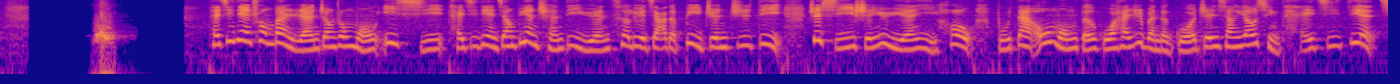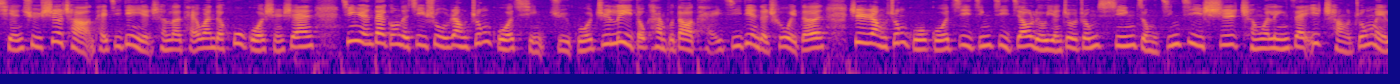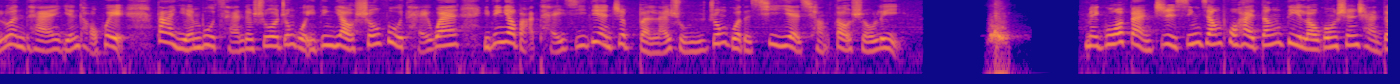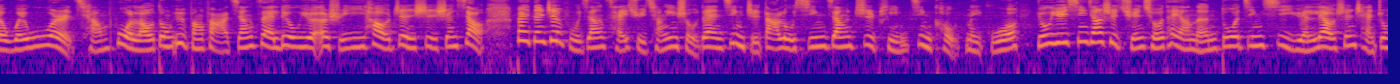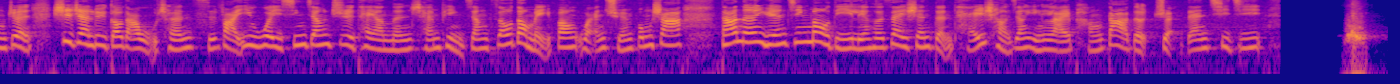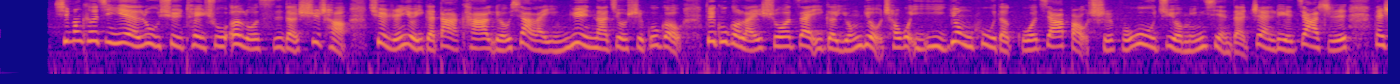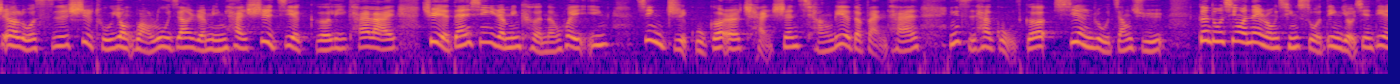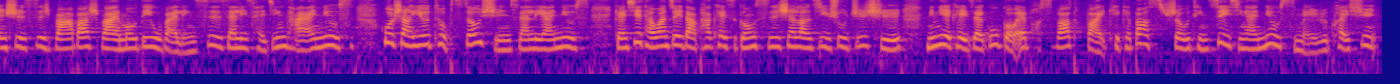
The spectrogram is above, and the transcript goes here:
台积电创办人张忠谋一席，台积电将变成地缘策略家的必争之地。这席神预言以后，不但欧盟、德国和日本等国争相邀请台积电前去设厂，台积电也成了台湾的护国神山。晶圆代工的技术让中国请举国之力都看不到台积电的车尾灯，这让中国国际经济交流研究中心总经济师陈文林在一场中美论坛研讨会大言不惭地说：“中国一定要收复台。”台湾一定要把台积电这本来属于中国的企业抢到手里。美国反制新疆迫害当地劳工生产的维吾尔强迫劳动预防法将在六月二十一号正式生效。拜登政府将采取强硬手段，禁止大陆新疆制品进口美国。由于新疆是全球太阳能多晶系原料生产重镇，市占率高达五成，此法意味新疆制太阳能产品将遭到美方完全封杀。达能源、金茂迪、联合再生等台厂将迎来庞大的转单契机。西方科技业陆续退出俄罗斯的市场，却仍有一个大咖留下来营运，那就是 Google。对 Google 来说，在一个拥有超过一亿用户的国家保持服务，具有明显的战略价值。但是俄罗斯试图用网络将人民和世界隔离开来，却也担心人民可能会因禁止谷歌而产生强烈的反弹，因此和谷歌陷入僵局。更多新闻内容，请锁定有线电视四十八八十八 MOD 五百零四三立财经。金台 iNews 或上 YouTube 搜寻三立 iNews，感谢台湾最大 Podcast 公司声浪技术支持。您也可以在 Google、Apple、Spotify、KKBox 收听最新 iNews 每日快讯。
